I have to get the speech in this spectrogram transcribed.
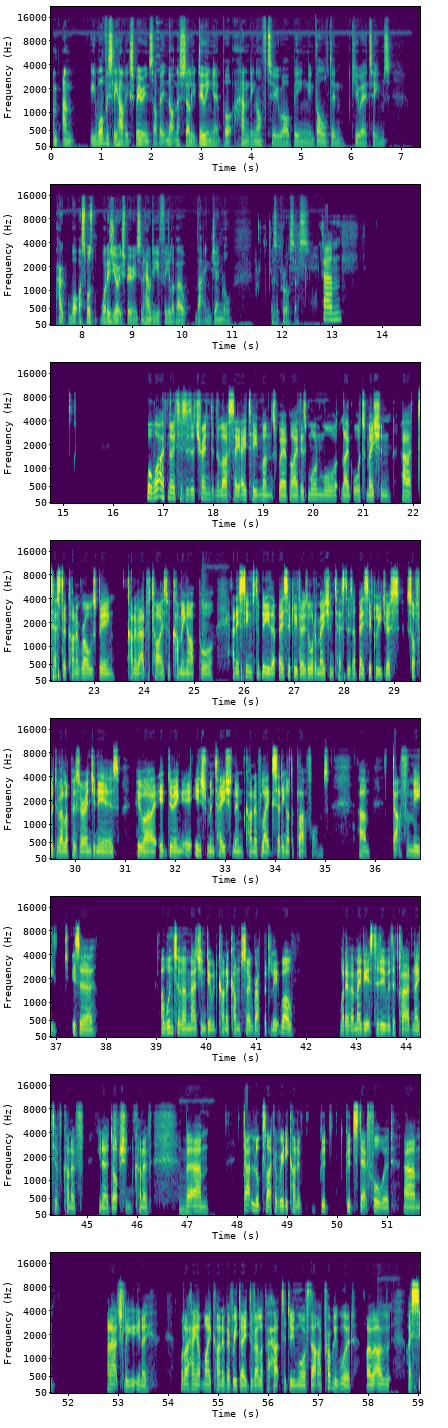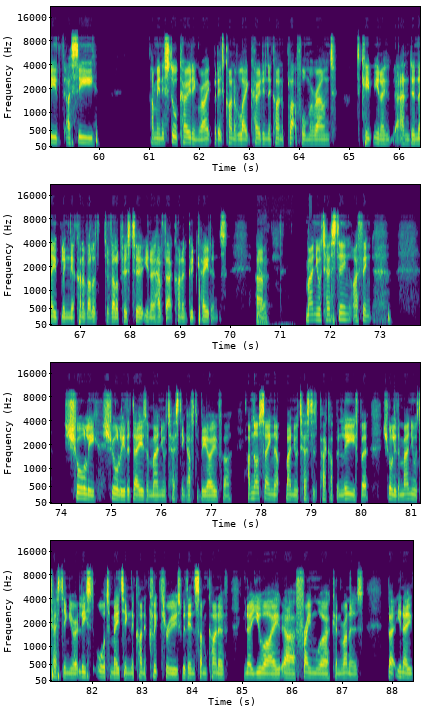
I'm, I'm, you obviously have experience of it, not necessarily doing it, but handing off to or being involved in QA teams how what I suppose what is your experience and how do you feel about that in general as a process? Um, well, what I've noticed is a trend in the last say eighteen months whereby there's more and more like automation uh, tester kind of roles being kind of advertised or coming up or and it seems to be that basically those automation testers are basically just software developers or engineers who are doing instrumentation and kind of like setting up the platforms um, that for me is a I wouldn't have imagined it would kind of come so rapidly. Well, whatever. Maybe it's to do with the cloud native kind of you know adoption kind of, mm. but um, that looks like a really kind of good good step forward. Um, and actually, you know, would I hang up my kind of everyday developer hat to do more of that? I probably would. I, I, I see I see. I mean, it's still coding, right? But it's kind of like coding the kind of platform around to keep you know and enabling the kind of other developers to you know have that kind of good cadence um, yeah. manual testing i think surely surely the days of manual testing have to be over i'm not saying that manual testers pack up and leave but surely the manual testing you're at least automating the kind of click throughs within some kind of you know ui uh, framework and runners but you know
